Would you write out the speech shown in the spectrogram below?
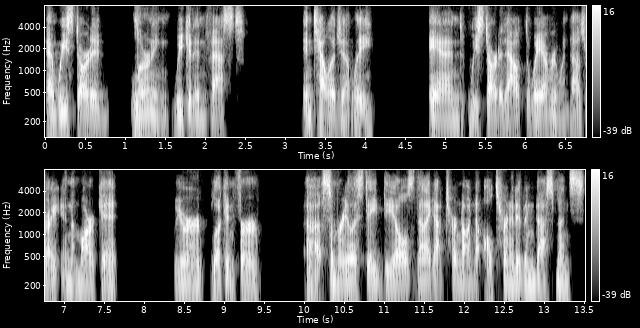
And we started learning we could invest intelligently. And we started out the way everyone does, right? In the market. We were looking for uh, some real estate deals. Then I got turned on to alternative investments.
